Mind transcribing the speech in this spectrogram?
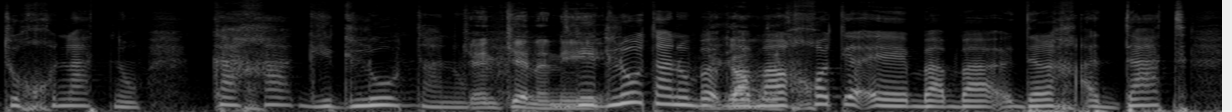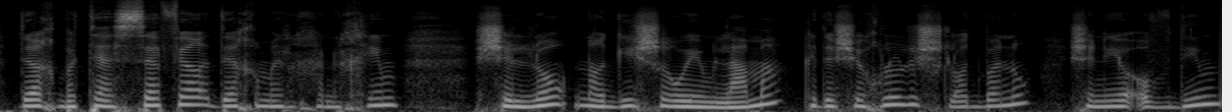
תוכנתנו, ככה גידלו אותנו. כן, כן, אני... גידלו אותנו לגמרי. במערכות, אה, דרך הדת, דרך בתי הספר, דרך המחנכים, שלא נרגיש ראויים. למה? כדי שיוכלו לשלוט בנו, שנהיה עובדים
